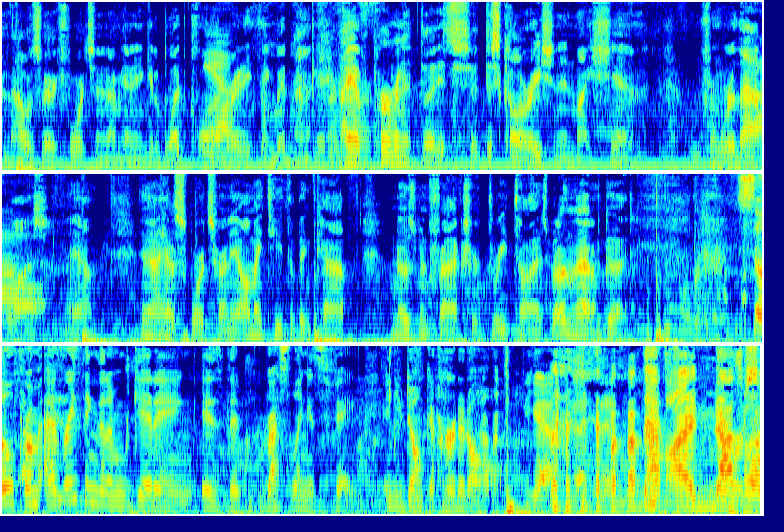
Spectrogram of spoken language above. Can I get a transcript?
and I was very fortunate. I mean, I didn't get a blood clot Yeah. or anything, but I have permanent. Uh, it's discoloration in my shin from where that was. Yeah. And I had a sports hernia. All my teeth have been capped. Nose been fractured three times. But other than that, I'm good. So from everything that I'm getting is that wrestling is fake and you don't get hurt at all. Yeah, that's it. That's I never that's what said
